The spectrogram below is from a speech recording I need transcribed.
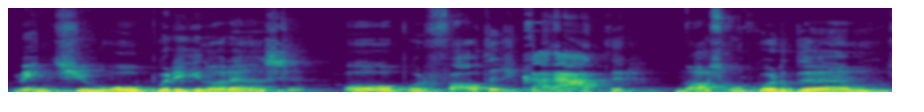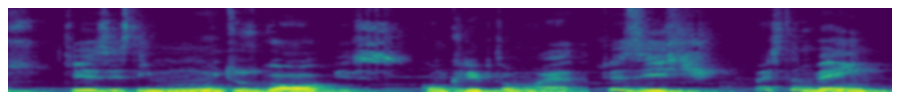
Mentiu ou por ignorância ou por falta de caráter. Nós concordamos que existem muitos golpes com criptomoedas. Isso existe. Mas também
